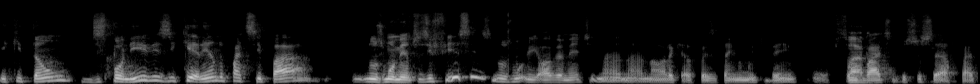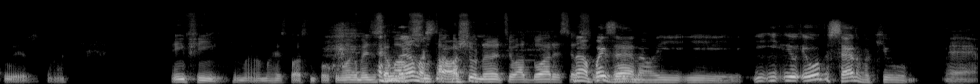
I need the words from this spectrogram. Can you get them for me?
e que estão disponíveis e querendo participar nos momentos difíceis nos, e, obviamente, na, na, na, hora que a coisa está indo muito bem, eh, são claro. parte do sucesso, parte do êxito. Né? Enfim, uma, uma, resposta um pouco longa, mas isso é uma não, tá apaixonante, eu adoro esse não, assunto. Pois é, não, e, e, e eu observo que o, é,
